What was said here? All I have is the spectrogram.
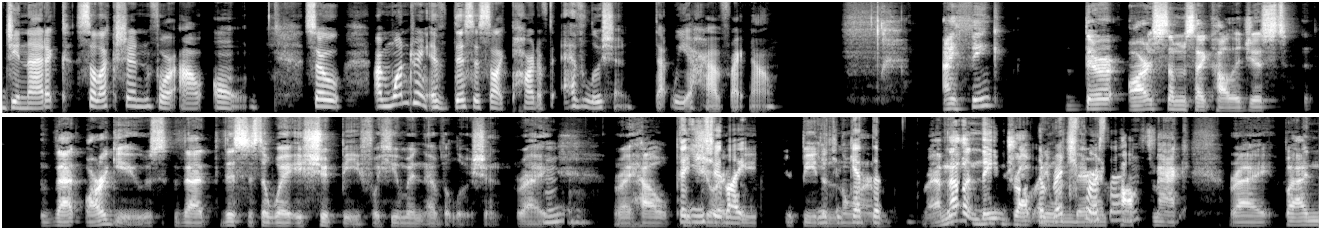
genetic selection for our own. So i'm wondering if this is like part of the evolution that we have right now. I think there are some psychologists that argues that this is the way it should be for human evolution, right? Mhm. Right? How That you should, like, should be the norm. get the- right? I'm not gonna name drop the anyone rich there and pop smack, right? But I,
